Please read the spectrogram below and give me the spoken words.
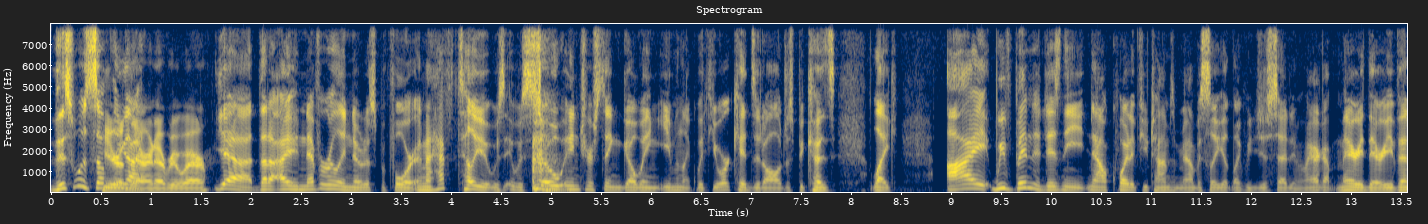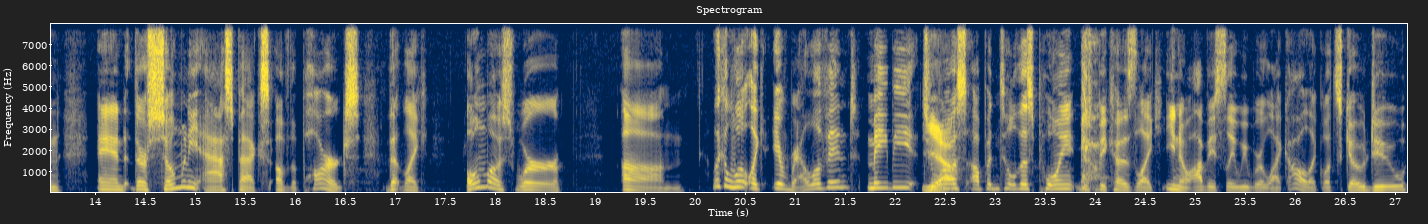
this was something here and there and everywhere. Yeah, that I never really noticed before, and I have to tell you, it was it was so interesting going even like with your kids at all, just because like I we've been to Disney now quite a few times. I mean, obviously, like we just said, I got married there even, and there's so many aspects of the parks that like almost were um like a little like irrelevant maybe to Yeah. us up until this point just because like you know obviously we were like oh like let's go do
